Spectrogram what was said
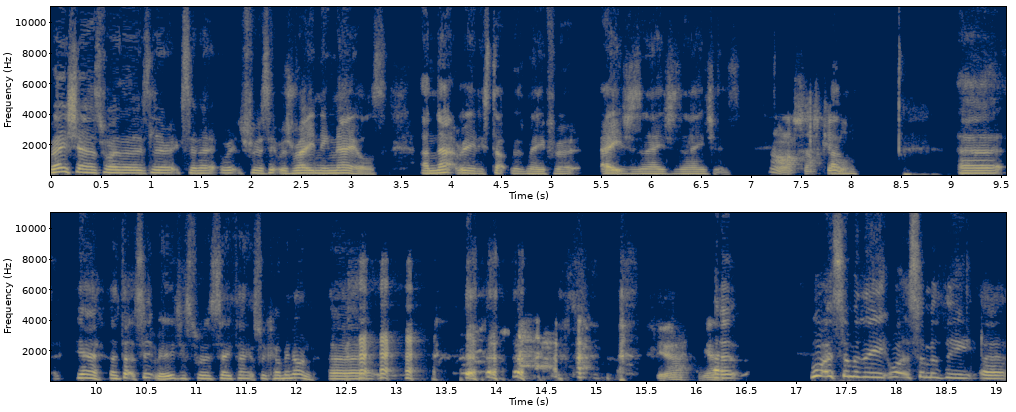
Ratio has one of those lyrics in it, which was "It was raining nails," and that really stuck with me for ages and ages and ages. Oh, that's that's cool. Um, uh, yeah, that's it. Really, just want to say thanks for coming on. Uh, yeah, yeah. uh, what are some of the what are some of the uh,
